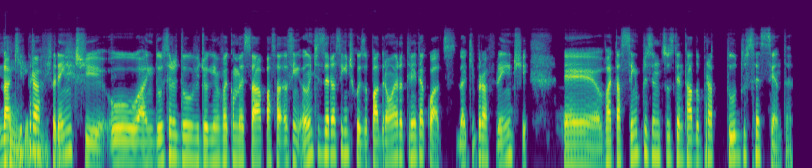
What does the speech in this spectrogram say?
Daqui Entendi, pra frente, o, a indústria do videogame vai começar a passar. Assim, antes era a seguinte coisa: o padrão era 30 quadros. Daqui pra frente, é, vai estar sempre sendo sustentado pra tudo 60.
